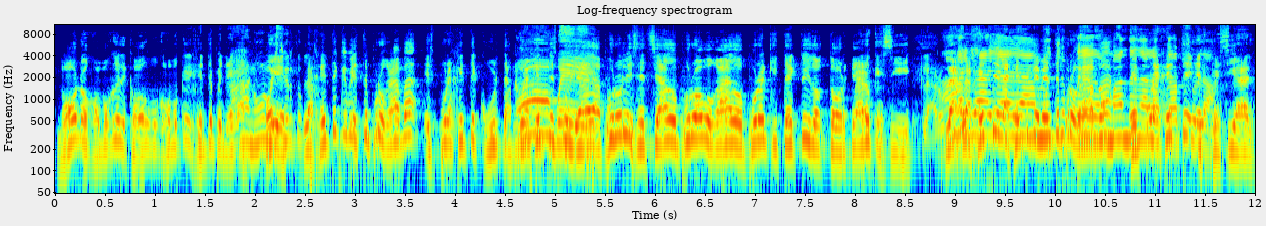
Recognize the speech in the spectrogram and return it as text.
No, no, ¿cómo que, cómo, cómo que gente pendeja? Ah, no, no Oye, es cierto. la gente que ve este programa es pura gente culta, pura No, gente güey. estudiada, puro licenciado, puro abogado, puro arquitecto y doctor, claro que sí. Claro. La, Ah, la ya, gente, ya, la gente ya, que ve este mucho pedo, programa es a pura la gente cápsula. especial.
